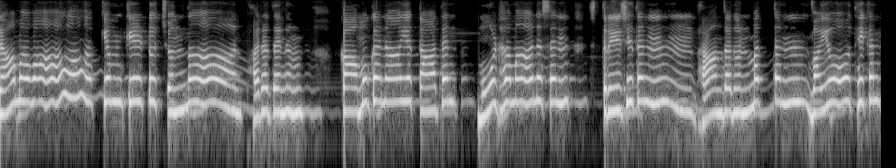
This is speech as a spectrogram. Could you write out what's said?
രാമവാക്യം കേട്ടു ചൊന്നാൻ ഭരതനും കാമുകനായ താതൻ മൂഢമാനസൻ സ്ത്രീജിതൻ ഭ്രാന്തനുന്മത്തൻ വയോധികൻ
